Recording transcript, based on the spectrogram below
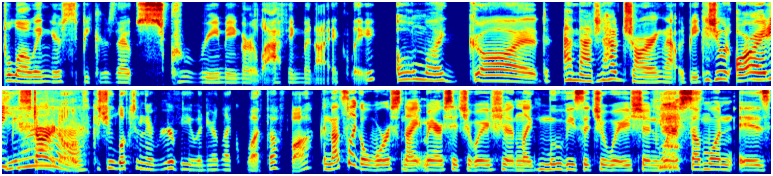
blowing your speakers out, screaming or laughing maniacally. oh my god! Imagine how jarring that would be because you would already be startled because you looked in the rear view and you're like, what the fuck? And that's like a worst nightmare situation, like movie situation where someone is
